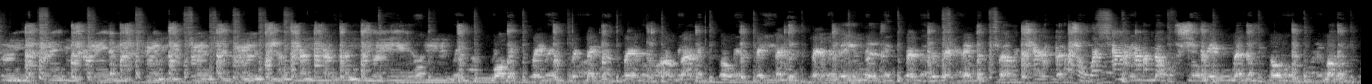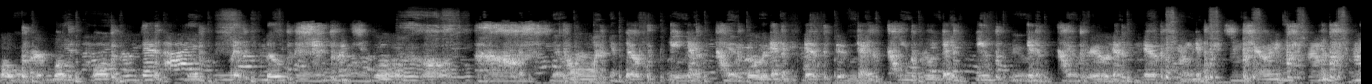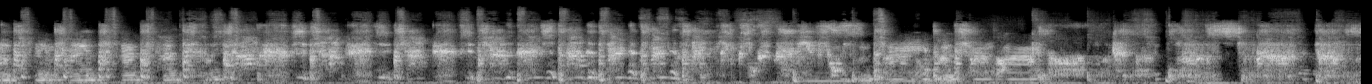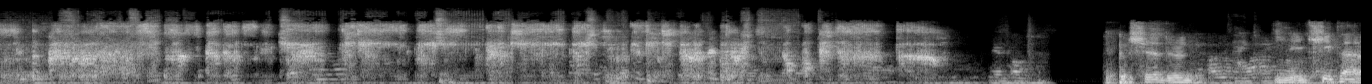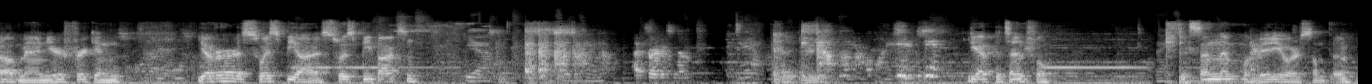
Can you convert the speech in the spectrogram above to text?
Stop! Stop! You you keep that up, man. You're freaking. You ever heard of Swiss beat uh, Swiss beatboxing? Yeah. I've heard of them. Yeah, dude. You got potential. You. Send them a video or something.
